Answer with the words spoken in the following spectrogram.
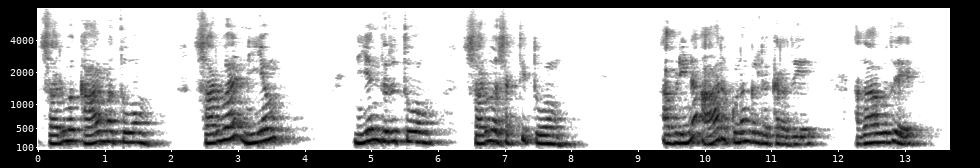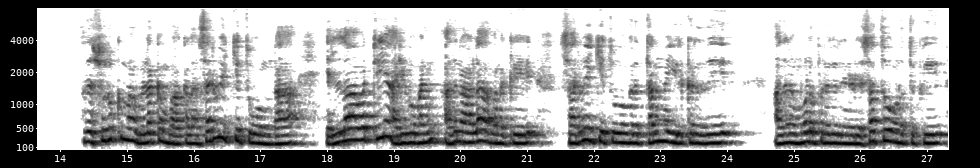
சர்வ காரணத்துவம் சர்வ நியம் நியந்திருத்துவம் சர்வ சக்தித்துவம் அப்படின்னு ஆறு குணங்கள் இருக்கிறது. அதாவது அதை சுருக்கமாக விளக்கம் பார்க்கலாம். சர்வைக்கியத்துவம்னா எல்லாவற்றையும் அறிபவன். அதனால் அவனுக்கு சர்வைக்கியத்துவங்கிற தன்மை இருக்கிறது. அதன் என்னுடைய சத்துவ குணத்துக்கு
